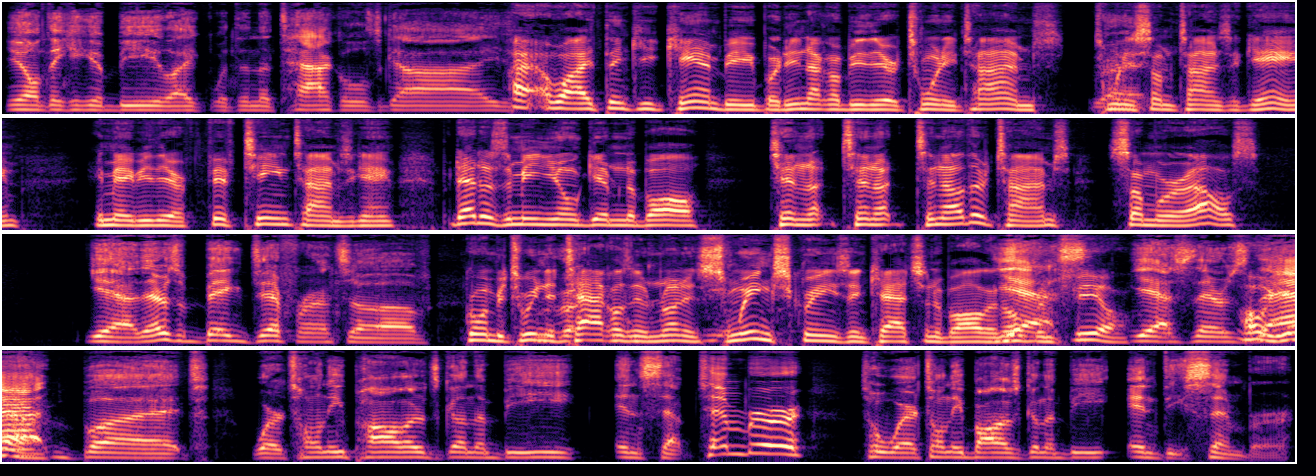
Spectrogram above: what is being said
You don't think he could be like within the tackles guy? I, well, I think he can be, but he's not going to be there twenty times, twenty Right. some times a game. He may be there 15 times a game, but that doesn't mean you don't give him the ball 10, 10, 10 other times somewhere else. Yeah, there's a big difference of Going between the tackles and running swing screens and catching the ball in yes, open field. Yes, there's Oh, yeah. that, but where Tony Pollard's going to be in September to where Tony Pollard's going to be in December,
